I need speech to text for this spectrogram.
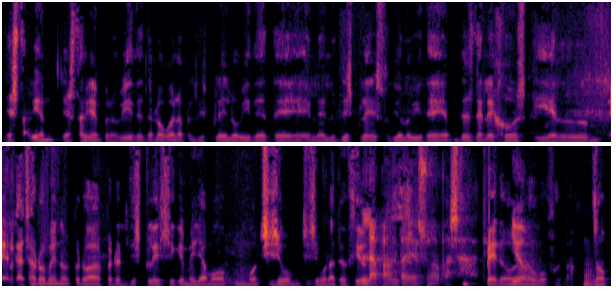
Ya está bien, ya está bien, pero vi desde luego el Apple Display, lo vi desde el, Display Studio, lo vi desde lejos y el, el cachorro menos pero, pero el display sí que me llamó muchísimo, muchísimo la atención. La pantalla es una pasada. Pero no hubo forma. No.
